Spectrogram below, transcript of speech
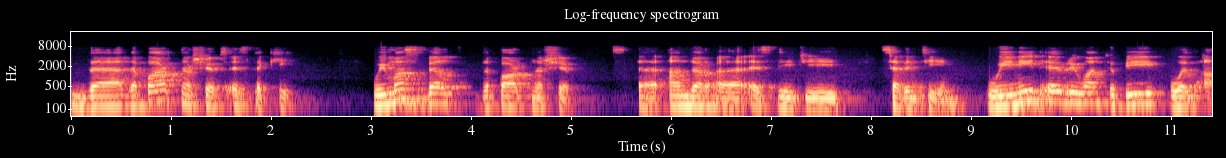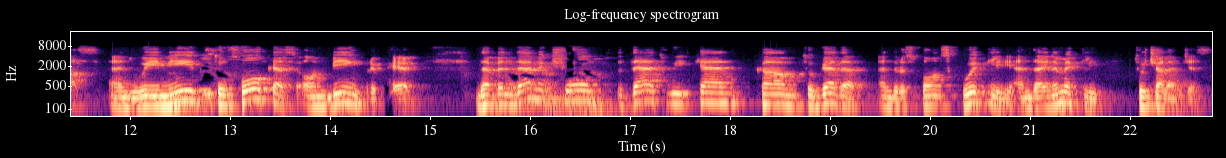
the, the partnerships is the key. We must build the partnership uh, under uh, SDG 17. We need everyone to be with us, and we need to focus on being prepared the pandemic showed that we can come together and respond quickly and dynamically to challenges.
